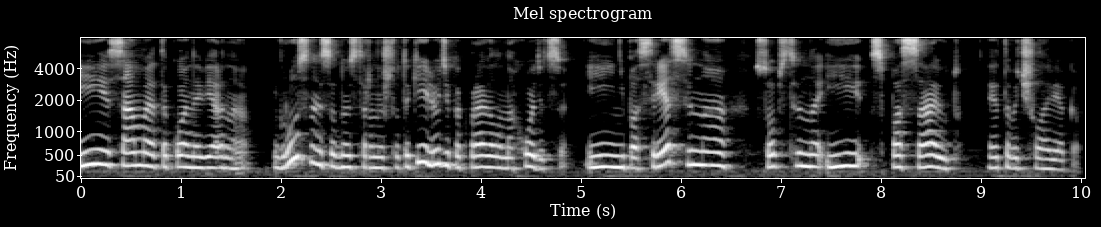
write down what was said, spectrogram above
И самое такое, наверное, грустное, с одной стороны, что такие люди, как правило, находятся и непосредственно, собственно, и спасают этого человека.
